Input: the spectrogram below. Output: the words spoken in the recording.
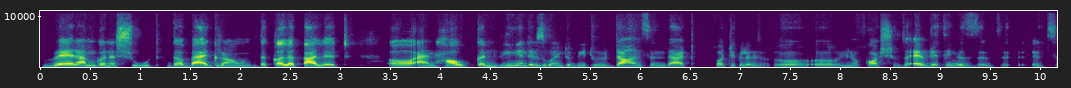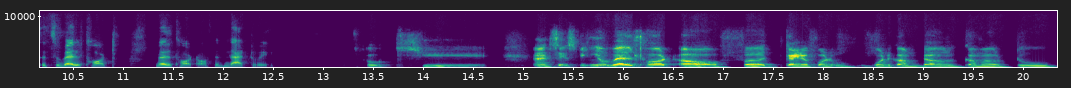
where i'm going to shoot the background the color palette uh, and how convenient it is going to be to dance in that particular uh, uh, you know costume. So everything is it's, it's well thought well thought of in that way. Okay. And so speaking of well thought of uh, kind of want, want to come down come out to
